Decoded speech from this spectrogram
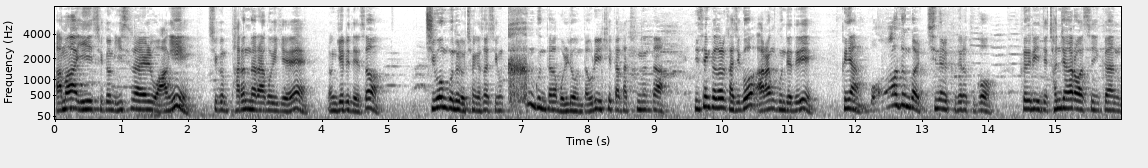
아마 이 지금 이스라엘 왕이 지금 다른 나라하고 이게 연결이 돼서 지원군을 요청해서 지금 큰 군대가 몰려온다. 우리 이렇게 있다 다 죽는다. 이 생각을 가지고 아람 군대들이 그냥 모든 걸 진을 그대로 두고 그들이 이제 전쟁하러 왔으니까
